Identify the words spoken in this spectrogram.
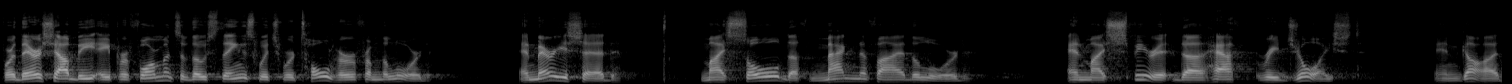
for there shall be a performance of those things which were told her from the Lord. And Mary said, My soul doth magnify the Lord, and my spirit doth, hath rejoiced in God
